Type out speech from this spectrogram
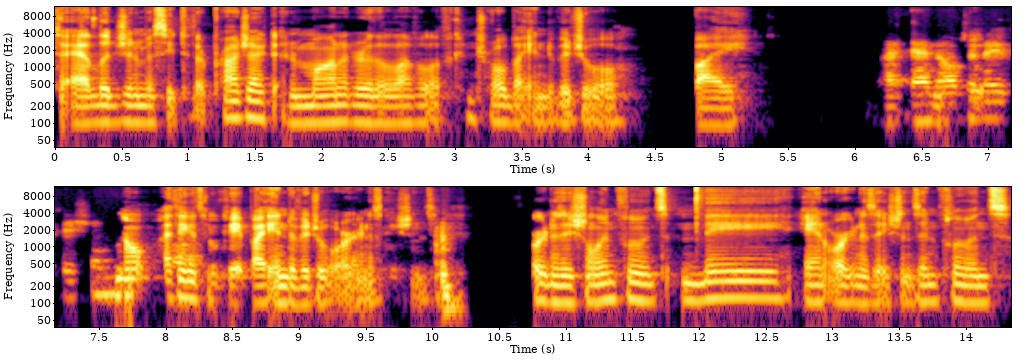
to add legitimacy to their project and monitor the level of control by individual by by an organization? no, I think it's oh. okay by individual organizations. Organizational influence may and organization's influence.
